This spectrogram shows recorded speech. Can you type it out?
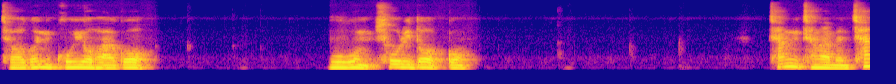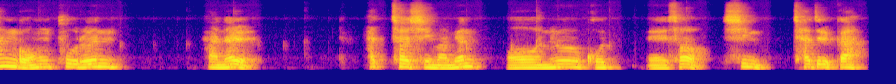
적은 고요하고 무음 소리도 없고 창창하면 창공 푸른 하늘 하처심하면 어느 곳에서 심 찾을까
